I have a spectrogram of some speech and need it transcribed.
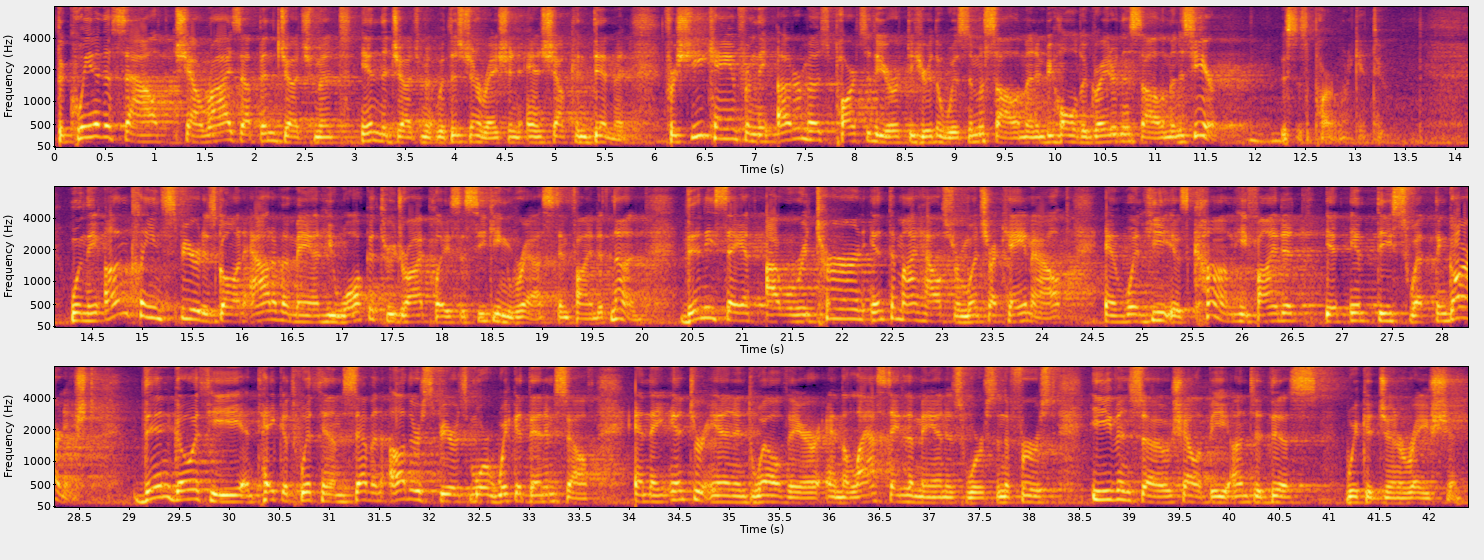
The queen of the south shall rise up in judgment, in the judgment with this generation, and shall condemn it. For she came from the uttermost parts of the earth to hear the wisdom of Solomon, and behold, a greater than Solomon is here. This is the part I want to get to. When the unclean spirit is gone out of a man, he walketh through dry places, seeking rest, and findeth none. Then he saith, I will return into my house from whence I came out. And when he is come, he findeth it empty, swept, and garnished. Then goeth he and taketh with him seven other spirits more wicked than himself, and they enter in and dwell there. And the last state of the man is worse than the first. Even so shall it be unto this wicked generation.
